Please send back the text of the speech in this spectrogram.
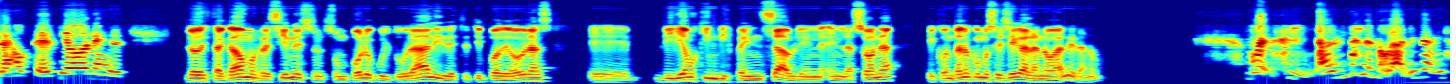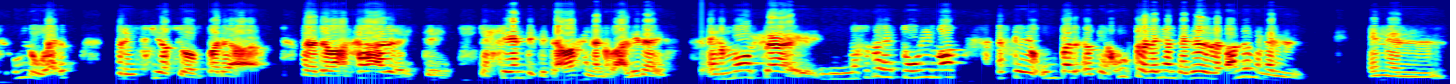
las obsesiones. Lo destacábamos recién, es un polo cultural y de este tipo de obras eh, diríamos que indispensable en, la zona. y contanos cómo se llega a la Nogalera, ¿no? Bueno, sí, además la Nogalera es un lugar precioso para, para trabajar, este, la gente que trabaja en la Nogalera es hermosa. Eh, nosotros estuvimos hace un par, justo el año anterior de la pandemia, en el, en el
